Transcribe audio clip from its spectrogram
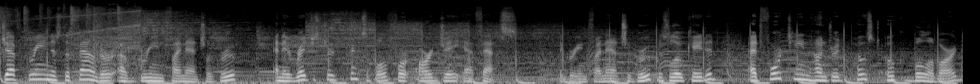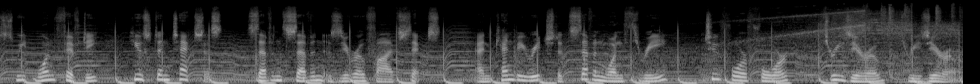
Jeff Green is the founder of Green Financial Group and a registered principal for RJFS. The Green Financial Group is located at 1400 Post Oak Boulevard, Suite 150, Houston, Texas 77056, and can be reached at 713 244 3030.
